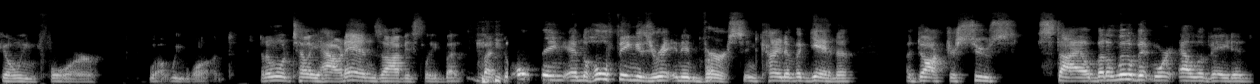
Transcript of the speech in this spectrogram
going for what we want. And I won't tell you how it ends, obviously, but but the whole thing and the whole thing is written in verse in kind of again a, a Dr. Seuss style, but a little bit more elevated.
